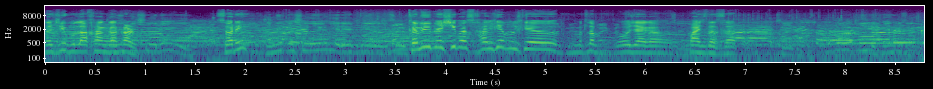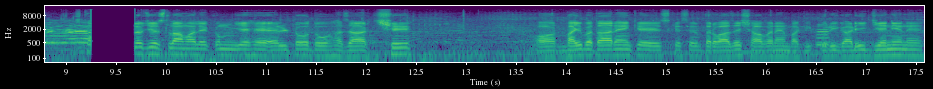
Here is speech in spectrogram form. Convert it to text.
नजीबुल्ला खान का खड़ सॉरी कमी पेशी बस हल्के फुल्के मतलब हो जाएगा पाँच दस हज़ार। हेलो जी, अस्सलाम वालेकुम, ये है एल्टो 2006 और भाई बता रहे हैं कि इसके सिर्फ़ दरवाजे शावर हैं, बाकी पूरी गाड़ी जेन्यन है।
